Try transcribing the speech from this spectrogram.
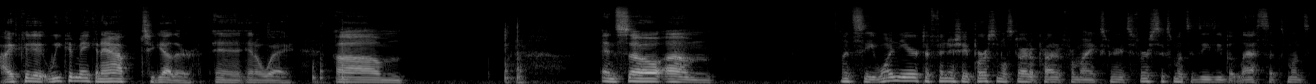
I could we could make an app together in, in a way. Um, and so um, let's see, one year to finish a personal startup product from my experience. First six months is easy, but last six months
